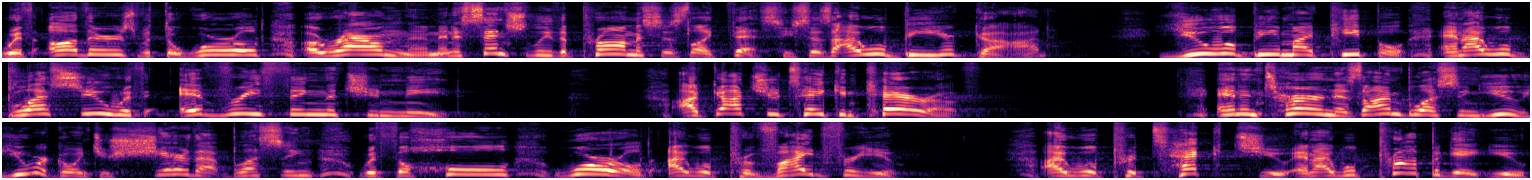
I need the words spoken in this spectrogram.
with others, with the world around them. And essentially, the promise is like this He says, I will be your God, you will be my people, and I will bless you with everything that you need. I've got you taken care of. And in turn, as I'm blessing you, you are going to share that blessing with the whole world. I will provide for you. I will protect you and I will propagate you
